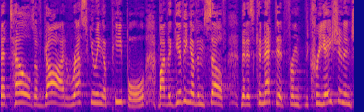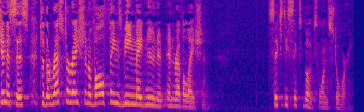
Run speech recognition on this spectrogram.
that tells of God rescuing a people by the giving of himself that is connected from the creation in Genesis to the restoration of all things being made new in, in Revelation. 66 books, one story.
